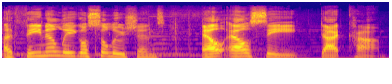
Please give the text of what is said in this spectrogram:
Athena Legal Solutions LLC.com.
